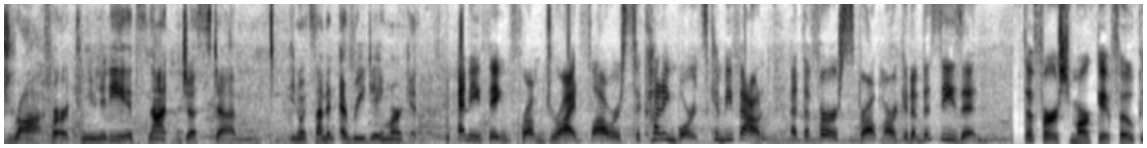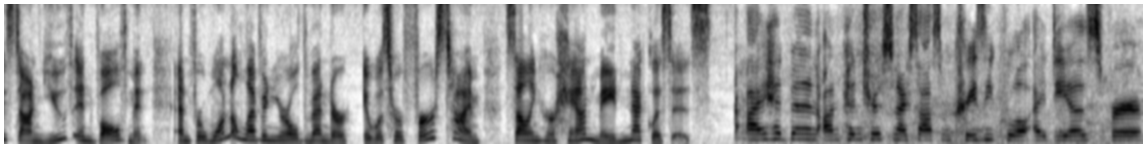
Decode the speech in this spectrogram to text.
draw for our community. It's not just, um, you know, it's not an everyday market. Anything from dried flowers to cutting boards can be found at the first Sprout Market of the season. The first market focused on youth involvement, and for one 11 year old vendor, it was her first time selling her handmade necklaces. I had been on Pinterest and I saw some crazy cool ideas for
